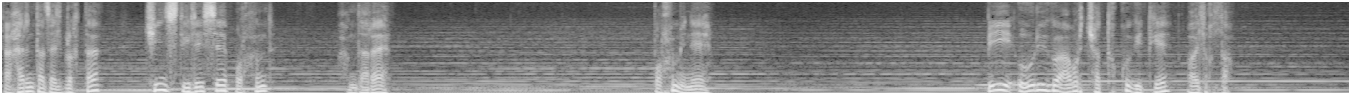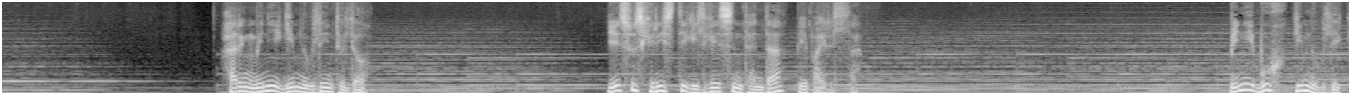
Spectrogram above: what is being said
Харин та залбирахдаа чин сэтгэлээсээ бурханд хандаарай. Бурхан минь ээ. Би өөрийгөө аварч чадахгүй гэдгээ ойлголоо. Харин миний гим нүглийн төлөө Есүс Христийг илгээсэн таньда би баярлалаа. Миний бүх гим нүглийг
